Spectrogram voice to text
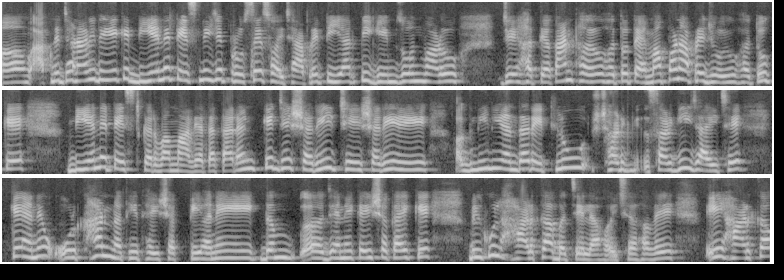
આપણે જણાવી દઈએ કે ડીએનએ ટેસ્ટની જે પ્રોસેસ હોય છે, આપણે ટીઆરપી ગેમ ઝોનવાળો જે હત્યાકાંડ થયો હતો, તેમાં પણ આપણે જોયું હતું કે ડીએનએ ટેસ્ટ કરવામાં આવ્યા હતા. કારણ કે જે શરીર છે, શરીર એ અગ્નિની અંદર એટલું સળગી જાય છે કે એને ઓળખાણ નથી થઈ શકતી અને એકદમ જેને કહી શકાય કે બિલકુલ હાડકા બચેલા હોય છે. હવે એ હાડકા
